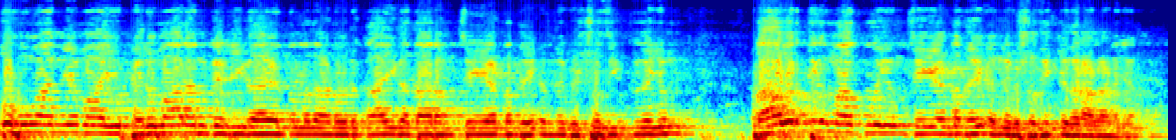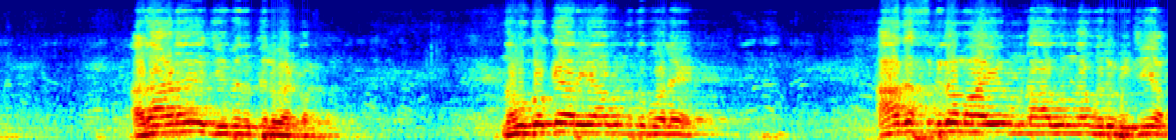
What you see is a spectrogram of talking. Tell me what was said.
ബഹുമാന്യമായി പെരുമാറാൻ കഴിയുക എന്നുള്ളതാണ് ഒരു കായിക താരം ചെയ്യേണ്ടത് എന്ന് വിശ്വസിക്കുകയും പ്രാവർത്തികമാക്കുകയും ചെയ്യേണ്ടത് എന്ന് വിശ്വസിക്കുന്ന ഒരാളാണ് ഞാൻ. അതാണ് ജീവിതത്തിൽ വേണ്ടത്. നമുക്കൊക്കെ അറിയാവുന്നതുപോലെ ആകസ്മികമായി ഉണ്ടാകുന്ന ഒരു വിജയം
